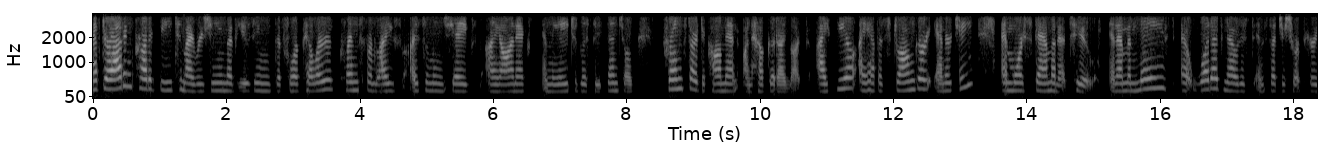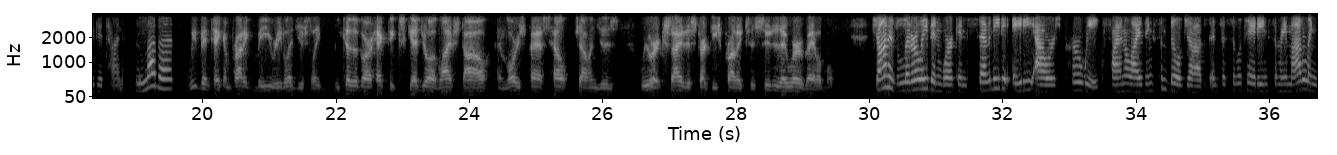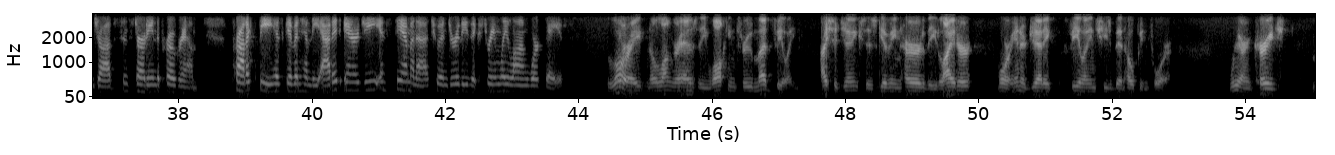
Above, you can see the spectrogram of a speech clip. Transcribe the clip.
After adding Product B to my regime of using the four pillars Cleanse for Life, IsaLean Shakes, Ionix, and the Ageless Essentials, friends started to comment on how good I looked. I feel I have a stronger energy and more stamina too, and I'm amazed at what I've noticed in such a short period of time. Love it. We've been taking Product B religiously because of our hectic schedule and lifestyle and Lori's past health challenges. We were excited to start these products as soon as they were available. John has literally been working 70 to 80 hours per week finalizing some build jobs and facilitating some remodeling jobs since starting the program. Product B has given him the added energy and stamina to endure these extremely long work days. Lori no longer has the walking through mud feeling. Isagenix is giving her the lighter, more energetic feeling she's been hoping for. We are encouraged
